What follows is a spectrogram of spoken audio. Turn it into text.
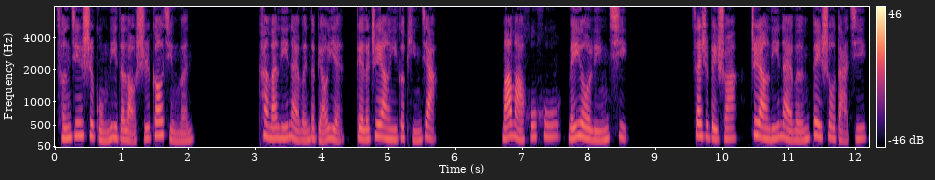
曾经是巩俐的老师高景文，看完李乃文的表演，给了这样一个评价：马马虎虎，没有灵气。三是被刷。这让李乃文备受打击。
